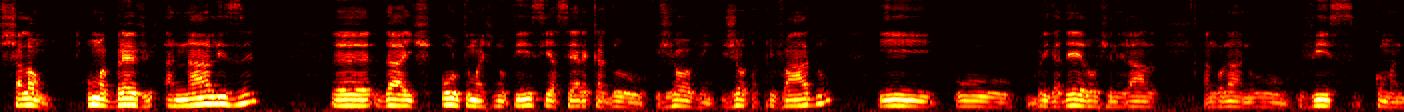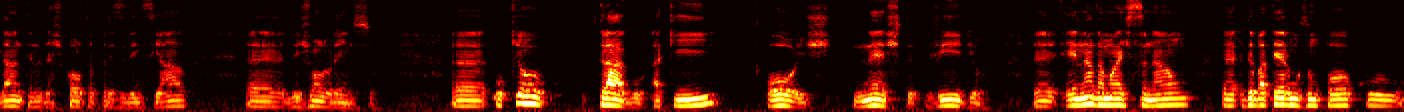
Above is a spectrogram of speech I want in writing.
Shalom. Uma breve análise eh, das últimas notícias acerca do jovem J. Privado e o brigadeiro general angolano, o vice-comandante né, da escolta presidencial eh, de João Lourenço. Eh, o que eu trago aqui hoje, neste vídeo, eh, é nada mais senão eh, debatermos um pouco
